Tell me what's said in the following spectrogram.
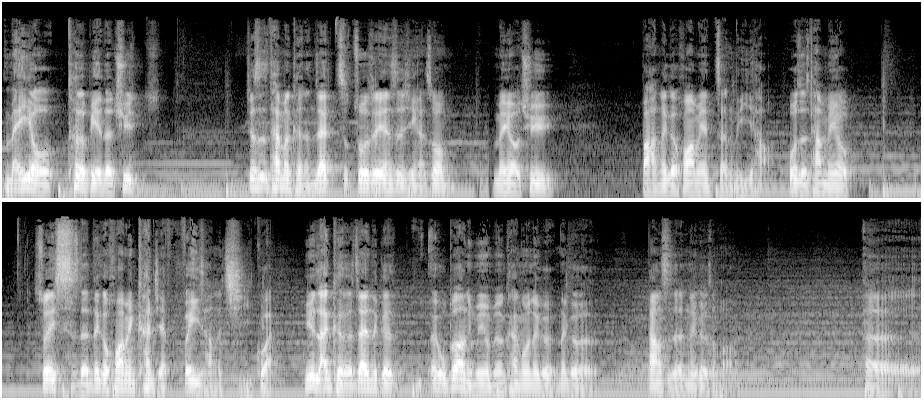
没有特别的去，就是他们可能在做这件事情的时候，没有去把那个画面整理好，或者他没有，所以使得那个画面看起来非常的奇怪。因为蓝可儿在那个，哎，我不知道你们有没有看过那个那个当时的那个什么。呃，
